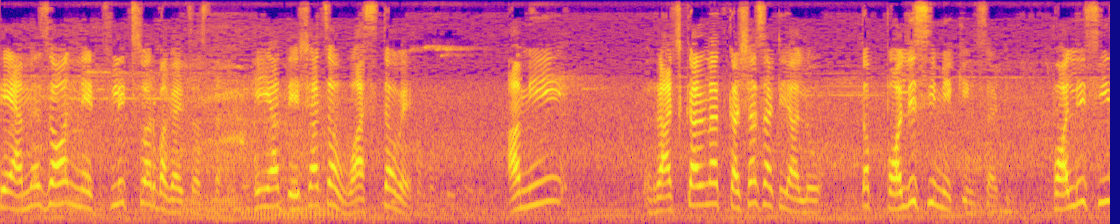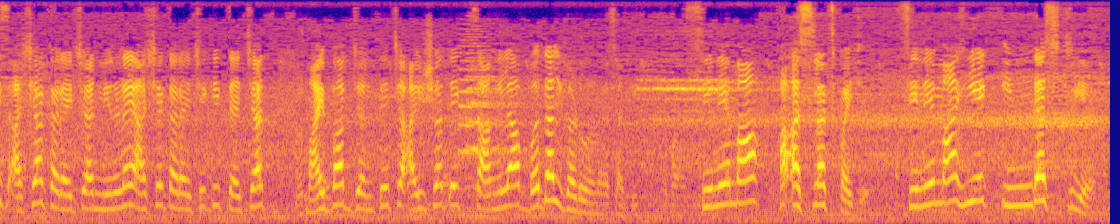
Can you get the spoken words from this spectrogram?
ते ॲमेझॉन नेटफ्लिक्सवर बघायचं असतं. हे या देशाचं वास्तव आहे. आम्ही राजकारणात कशासाठी आलो? तर पॉलिसी मेकिंगसाठी पॉलिसीज अशा करायच्या निर्णय असे करायचे की त्याच्यात मायबाप जनतेच्या आयुष्यात एक चांगला बदल घडवण्यासाठी. सिनेमा हा असलाच पाहिजे. सिनेमा ही एक इंडस्ट्री आहे.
